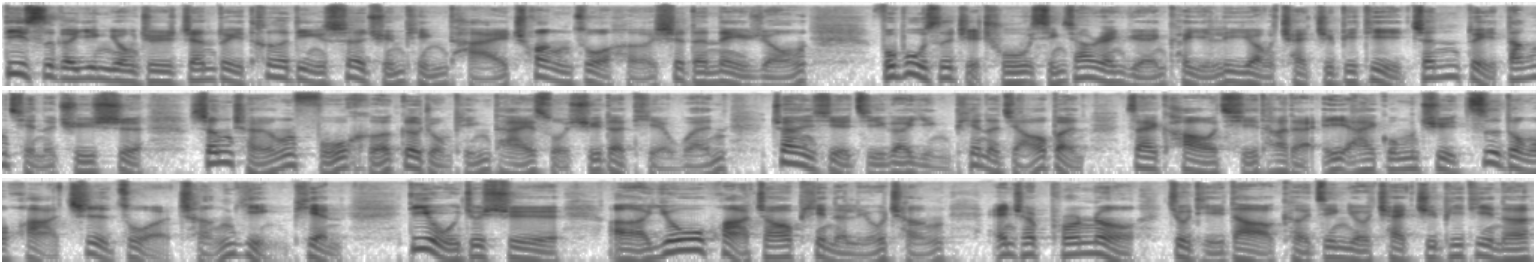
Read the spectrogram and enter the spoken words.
第四个应用就是针对特定社群平台创作合适的内容。福布斯指出，行销人员可以利用 ChatGPT 针对当前的趋势生成符合各种平台所需的帖文，撰写几个影片的脚本，再靠其他的 AI 工具自动化制作成影片。第五就是呃优化招聘的流程。Entrepreneur 就提到，可经由 ChatGPT 呢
